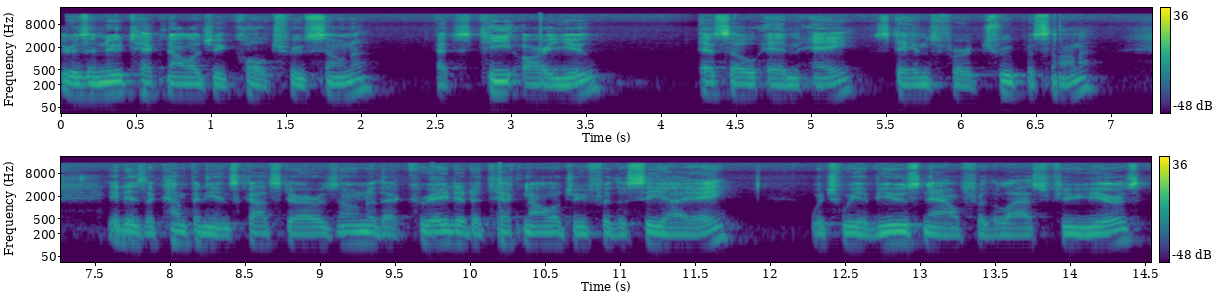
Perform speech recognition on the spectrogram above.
There is a new technology called TruSona. That's T R U S O N A, stands for True Persona. It is a company in Scottsdale, Arizona that created a technology for the CIA, which we have used now for the last few years.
